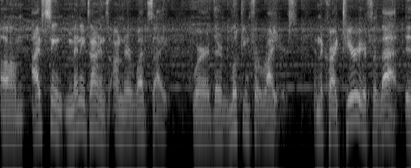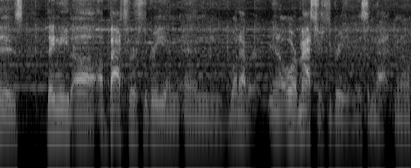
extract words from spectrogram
Um, I've seen many times on their website where they're looking for writers, and the criteria for that is they need uh, a bachelor's degree and in whatever, you know, or a master's degree and this and that, you know.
